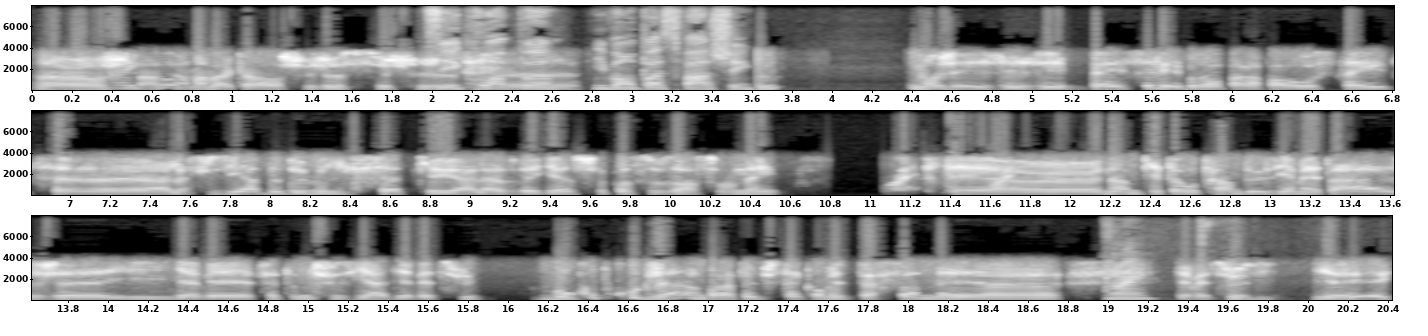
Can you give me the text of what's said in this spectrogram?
Non, je suis entièrement d'accord. Je suis juste. Je suis Tu y juste, crois euh, pas. Ils vont pas se fâcher. Moi, j'ai- baissé les bras par rapport aux States euh, à la fusillade de 2017 qu'il y a eu à Las Vegas. Je sais pas si vous vous en souvenez. Ouais. C'était Ouais. euh, un homme qui était au 32e étage. Euh, il avait fait une fusillade. Il avait tué beaucoup, beaucoup de gens. Je me rappelle plus combien de personnes, mais euh, Ouais. il avait tué. Il,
